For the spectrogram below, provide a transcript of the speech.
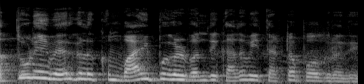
அத்துணை பேர்களுக்கும் வாய்ப்புகள் வந்து கதவை தட்டப்போகிறது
